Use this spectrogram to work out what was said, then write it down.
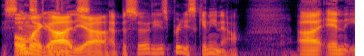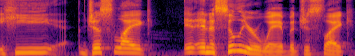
Since Oh my God, this yeah. Episode, he's pretty skinny now, uh, and he just like in, in a sillier way, but just like.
